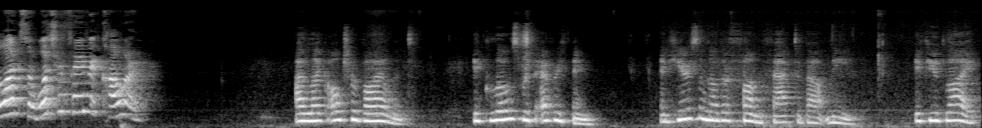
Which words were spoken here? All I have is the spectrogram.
Alexa, what's your favorite color? I like ultraviolet. It glows with everything. And here's another fun fact about me. If you'd like,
